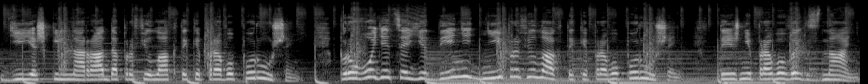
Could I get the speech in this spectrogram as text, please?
Діє шкільна рада профілактики правопорушень. Проводяться єдині дні профілактики правопорушень, тижні правових знань,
